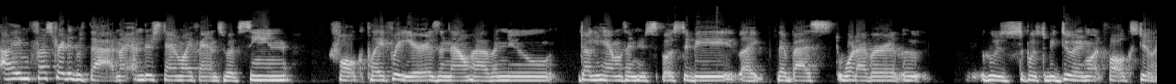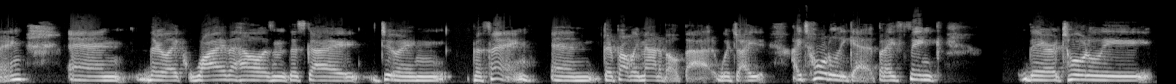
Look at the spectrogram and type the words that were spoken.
I'm frustrated with that, and I understand why fans who have seen Faulk play for years and now have a new Dougie Hamilton who's supposed to be like their best whatever who who's supposed to be doing what Faulk's doing. And they're like, why the hell isn't this guy doing the thing? And they're probably mad about that, which I, I totally get. But I think they're totally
